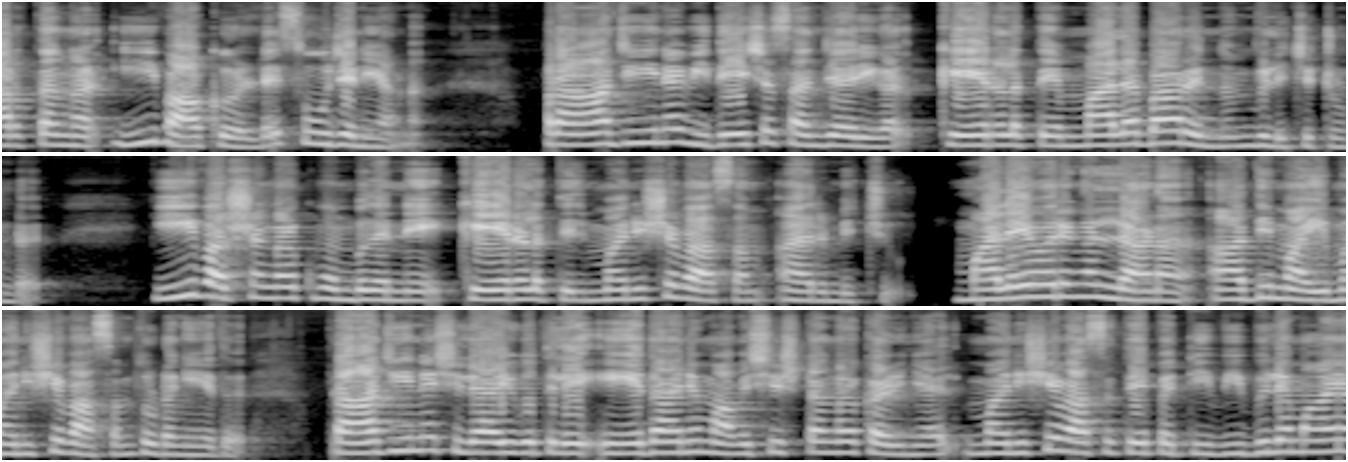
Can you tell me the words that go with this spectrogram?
അർത്ഥങ്ങൾ ഈ വാക്കുകളുടെ സൂചനയാണ്. പ്രാചീന വിദേശ സഞ്ചാരികൾ കേരളത്തെ മലബാർ എന്നും വിളിച്ചിട്ടുണ്ട്. ഈ വർഷങ്ങൾക്ക് മുമ്പ് തന്നെ കേരളത്തിൽ മനുഷ്യവാസം ആരംഭിച്ചു. മലയോരങ്ങളിലാണ് ആദ്യമായി മനുഷ്യവാസം തുടങ്ങിയത്. പ്രാചീന ശിലായുഗത്തിലെ ഏതാനും അവശിഷ്ടങ്ങൾ കഴിഞ്ഞാൽ മനുഷ്യവാസത്തെപ്പറ്റി വിപുലമായ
